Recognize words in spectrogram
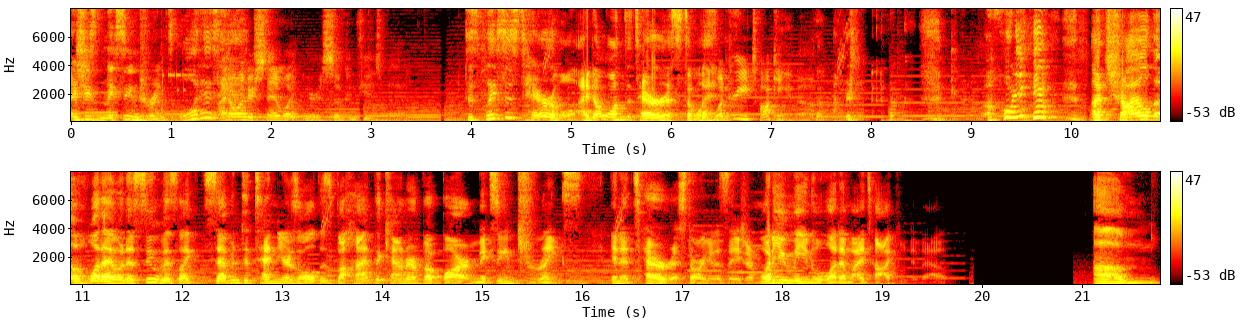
And she's mixing drinks? What is I don't understand what you're so confused by. This place is terrible. I don't want the terrorists to win. What are you talking about? What do you mean? A child of what I would assume is like seven to ten years old is behind the counter of a bar mixing drinks in a terrorist organization. What do you mean? What am I talking about? Um,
